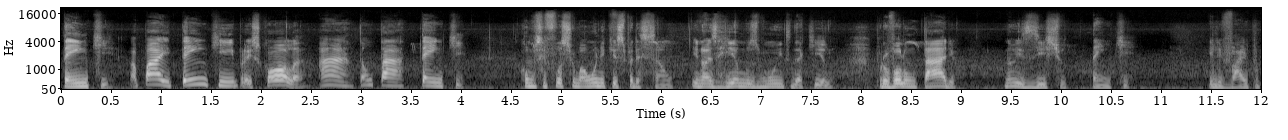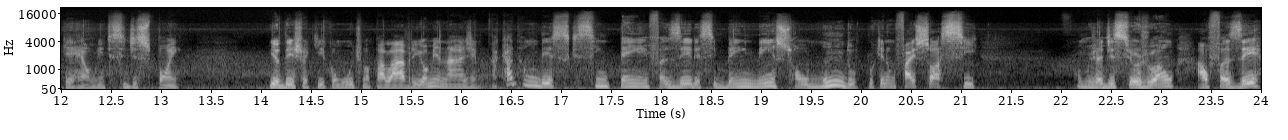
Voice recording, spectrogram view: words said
tem que. Papai, tem que ir para a escola? Ah, então tá, tem que. Como se fosse uma única expressão. E nós ríamos muito daquilo. Para o voluntário, não existe o tem que. Ele vai porque realmente se dispõe. E eu deixo aqui como última palavra e homenagem a cada um desses que se empenha em fazer esse bem imenso ao mundo, porque não faz só a si. Como já disse o João, ao fazer,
